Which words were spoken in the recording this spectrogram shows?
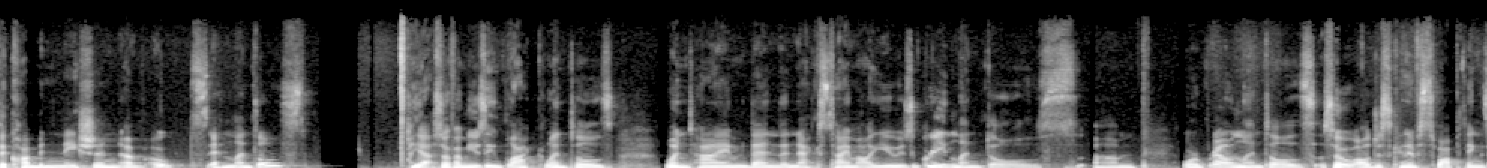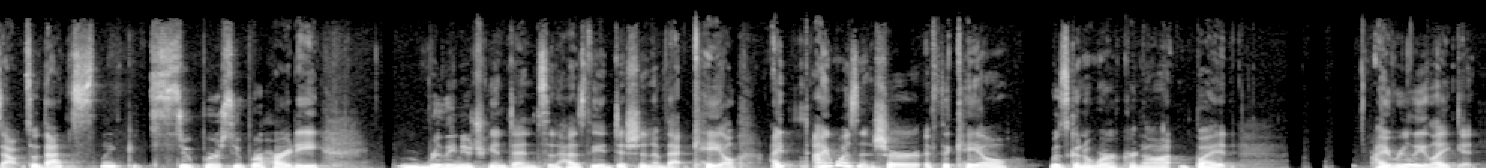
the combination of oats and lentils. Yeah, so if I'm using black lentils one time, then the next time I'll use green lentils um, or brown lentils. So I'll just kind of swap things out. So that's like super, super hearty, really nutrient dense. It has the addition of that kale. I, I wasn't sure if the kale was going to work or not, but I really like it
